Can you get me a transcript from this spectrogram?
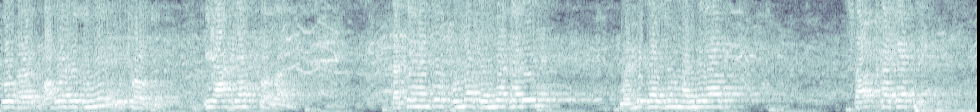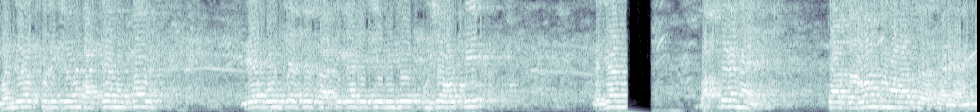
तो घ- भगवा ड्रेस आम्ही उतरवतो. ही आठ घात प्रधान. त्याच्यानंतर पुन्हा संध्याकाळी मल्लिकार्जुन मंदिरात सात काट्या मंदिरात परीक्षेला घातल्यानंतर या बोनच्या असे सातीकाठीची विधी पूजा होती. त्याच्यानंतर बापकडे नाही. त्या सर्वांचं मला सहकार्य आहे.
